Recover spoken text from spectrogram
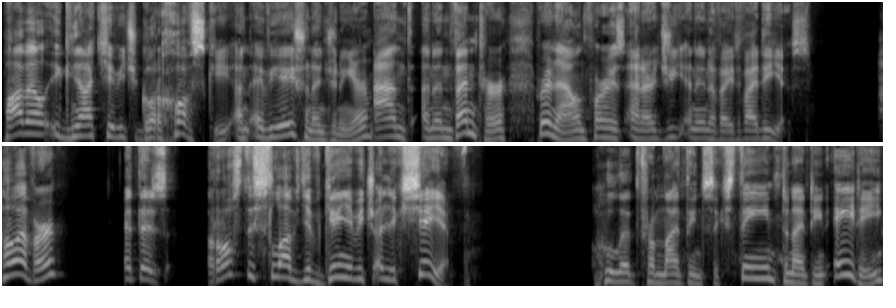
Pavel Ignatyevich Gorokhovsky, an aviation engineer and an inventor renowned for his energy and innovative ideas. However, it is Rostislav Yevgenyevich Alexeyev, who lived from 1916 to 1980,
